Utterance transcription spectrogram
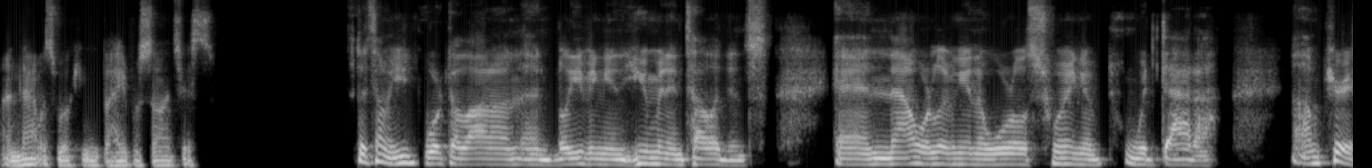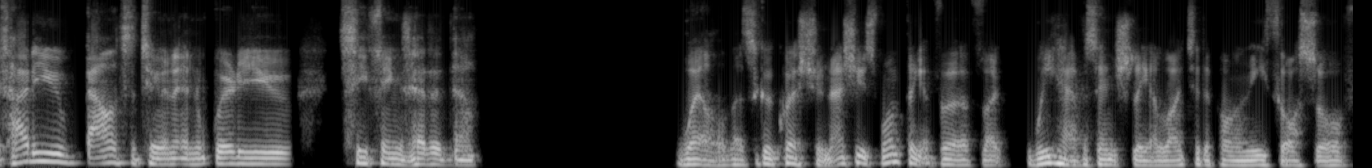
and that was working with behavioral scientists. So tell me, you worked a lot on and believing in human intelligence, and now we're living in a world swimming with data. I'm curious, how do you balance the two, and, and where do you see things headed now? Well, that's a good question. Actually, it's one thing at Verve. Like we have essentially alighted upon an ethos of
